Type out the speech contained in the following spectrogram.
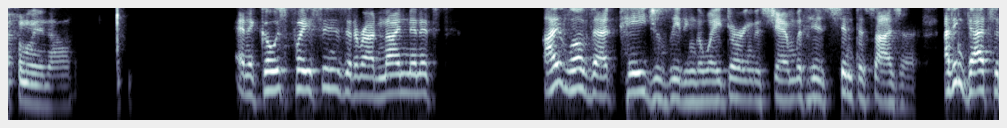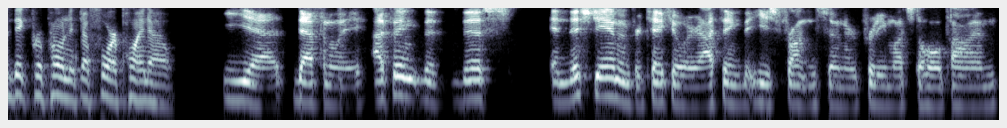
Definitely not. And it goes places at around nine minutes. I love that Page is leading the way during this jam with his synthesizer. I think that's a big proponent of 4.0. Yeah, definitely. I think that this and this jam in particular, I think that he's front and center pretty much the whole time.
